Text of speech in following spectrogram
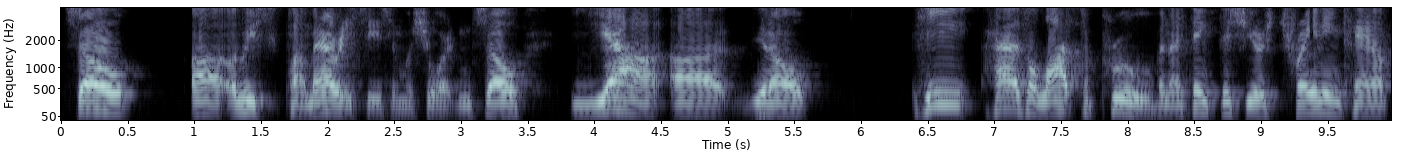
So, uh, at least Palmieri's season was shortened. So, yeah, uh, you know, he has a lot to prove. And I think this year's training camp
